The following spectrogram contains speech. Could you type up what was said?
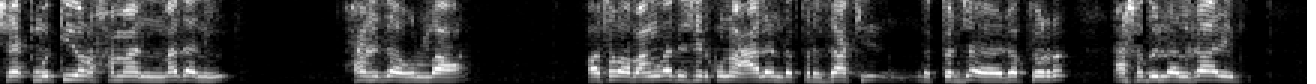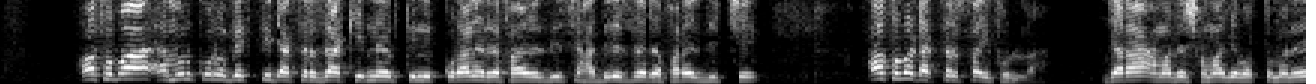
শেখ মতিউর রহমান মাদানি হাফিজাউল্লাহ অথবা বাংলাদেশের কোনো আলেম doctor Zakir, doctor doctor Asadullah Galib, অথবা এমন কোনো ব্যক্তি ডাক্তার জাকির নায়ক তিনি কোরআনের রেফারেন্স দিচ্ছে, হাদিসের রেফারেন্স দিচ্ছে, অথবা ডাক্তার সাইফুল্লাহ, যারা আমাদের সমাজে বর্তমানে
